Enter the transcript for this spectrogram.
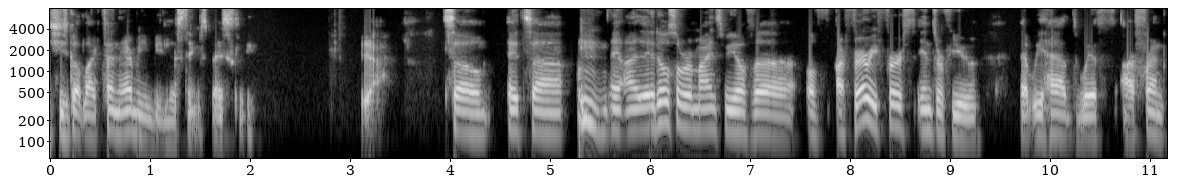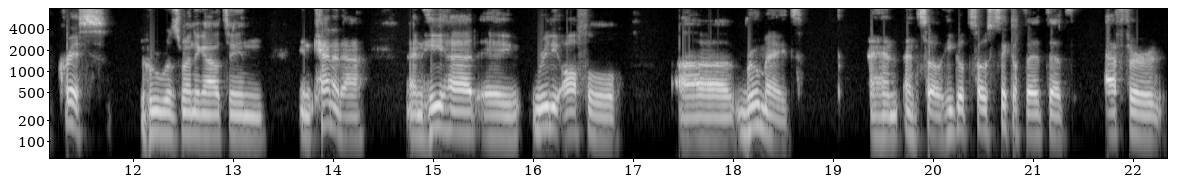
she's got like ten Airbnb listings basically. Yeah. So it's uh, it also reminds me of uh, of our very first interview that we had with our friend Chris, who was renting out in in Canada, and he had a really awful uh, roommate, and and so he got so sick of it that after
